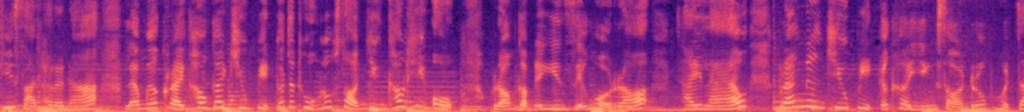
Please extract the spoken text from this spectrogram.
ที่สาธารณะ และเมื่อใครเข้าใกล้คิวปิดก็จะถูกลูกศรยิงเข้าที่อก พร้อมกับได้ยินเสียงหัวเราะ ใช่แล้ว ครั้งหนึ่งคิวปิดก็เคยยิงสอนรูปหัวใจ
